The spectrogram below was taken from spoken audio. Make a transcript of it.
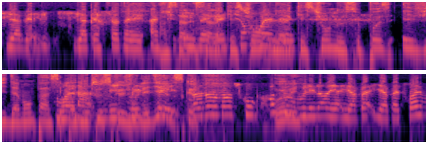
si, la, si la personne a, ah, subi une agression, la question, la question ne se pose évidemment pas. C'est pas du tout ce que je voulais dire. Que... Non, non, non, je comprends ce que vous voulez. Non, il n'y a, pas, il a pas de problème.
